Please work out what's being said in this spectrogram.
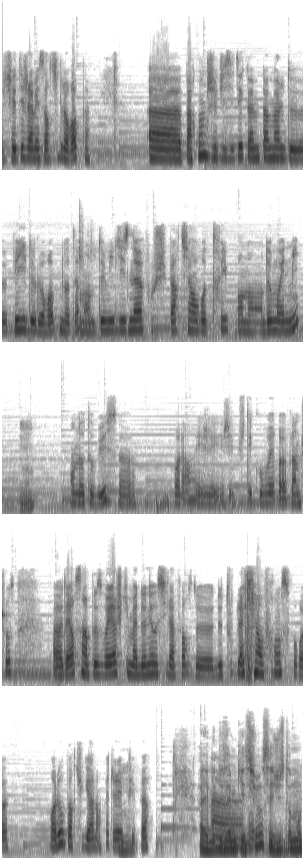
j'étais jamais sortie de l'Europe. Euh, par contre, j'ai visité quand même pas mal de pays de l'Europe, notamment en 2019 où je suis partie en road trip pendant deux mois et demi Mhm. en autobus. euh, voilà, et j'ai, j'ai pu découvrir euh, plein de choses. Euh, D'ailleurs, c'est un peu ce voyage qui m'a donné aussi la force de, de tout plaquer en France pour, euh, pour aller au Portugal. En fait, j'avais Mhm. plus peur. Allez, ma Euh, deuxième mais- question, c'est justement,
